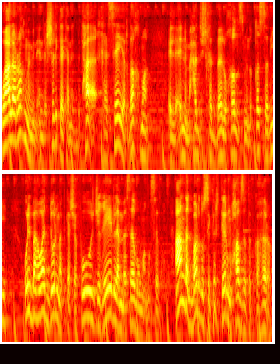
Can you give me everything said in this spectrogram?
وعلى الرغم من إن الشركة كانت بتحقق خسائر ضخمة إلا إن محدش خد باله خالص من القصة دي والبهوات دول ما اتكشفوش غير لما سابوا مناصبهم. عندك برضو سكرتير محافظة القاهرة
